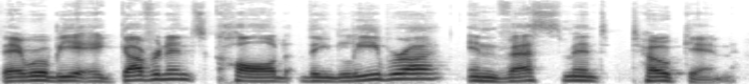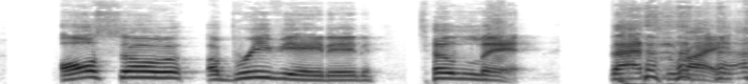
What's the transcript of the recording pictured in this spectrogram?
There will be a governance called the Libra Investment Token, also abbreviated to LIT. That's right.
